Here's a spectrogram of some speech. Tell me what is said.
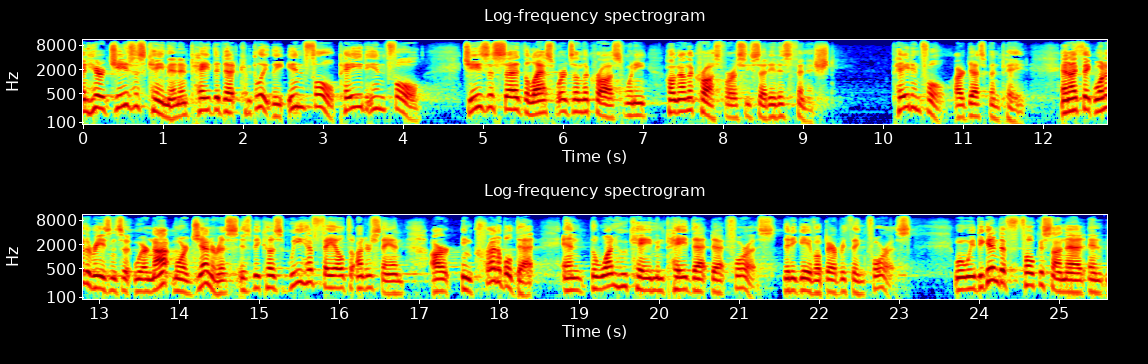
And here Jesus came in and paid the debt completely, in full, paid in full. Jesus said the last words on the cross when he hung on the cross for us, he said, It is finished. Paid in full. Our debt's been paid. And I think one of the reasons that we're not more generous is because we have failed to understand our incredible debt and the one who came and paid that debt for us, that he gave up everything for us. When we begin to focus on that and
